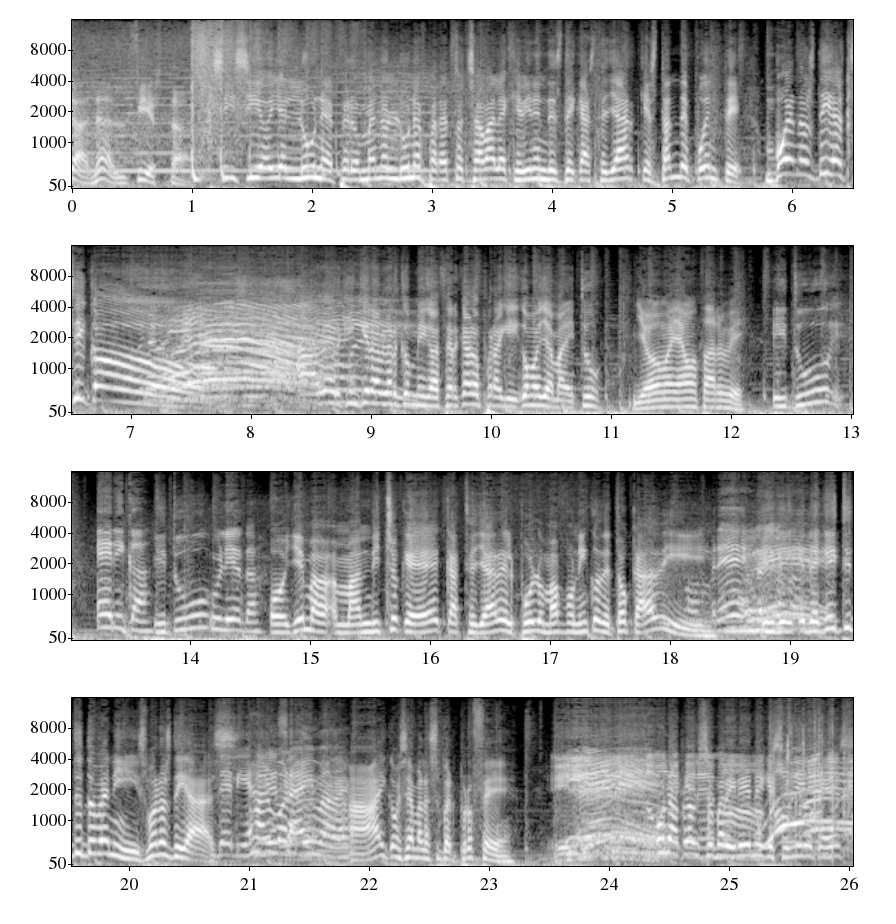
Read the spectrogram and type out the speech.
Canal Fiesta. Sí, sí, hoy es lunes, pero menos lunes para estos chavales que vienen desde Castellar, que están de puente. ¡Buenos días, chicos! A ver, ¿quién quiere hablar conmigo? Acercaros por aquí. ¿Cómo llamáis tú? Yo me llamo Zarbe. ¿Y tú? Erika. ¿Y tú? Julieta. Oye, me, me han dicho que es Castellar el pueblo más bonito de Tocadi. Hombre. ¿Y de, de qué instituto venís? Buenos días. De Elías Almoraima. Ay, ¿cómo se llama la superprofe? Un aplauso para Irene, que seguro que es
